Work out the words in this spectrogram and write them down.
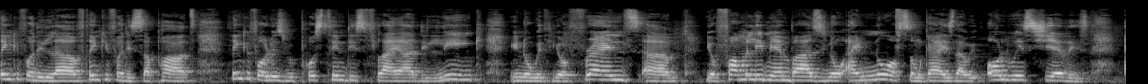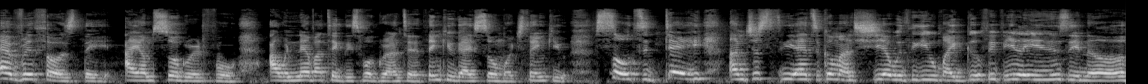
Thank you for the love. Thank you for the support. Thank you for always reposting this flyer the link you know with your friends um, your family members. You know i know of some guys that we always share this. Every thursday i am so grateful. I will never take this for granted. Thank you guys so much. Thank you. So today i'm just here to come and share with you my goofy feelings you know.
